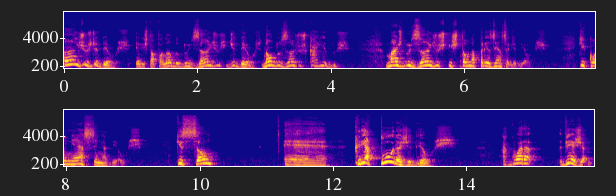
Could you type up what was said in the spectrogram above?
anjos de Deus. Ele está falando dos anjos de Deus, não dos anjos caídos, mas dos anjos que estão na presença de Deus, que conhecem a Deus, que são é, criaturas de Deus. Agora, Veja,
